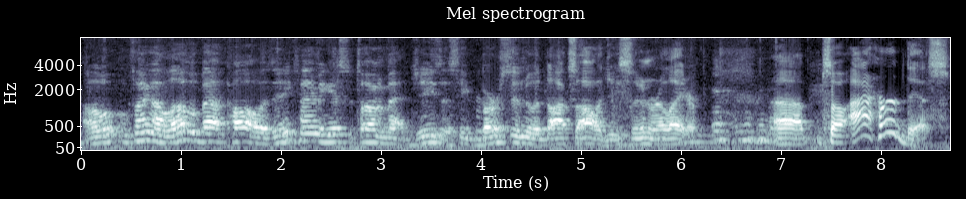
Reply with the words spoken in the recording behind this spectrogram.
Oh, the thing I love about Paul is anytime he gets to talking about Jesus, he bursts into a doxology sooner or later. Uh, so I heard this.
